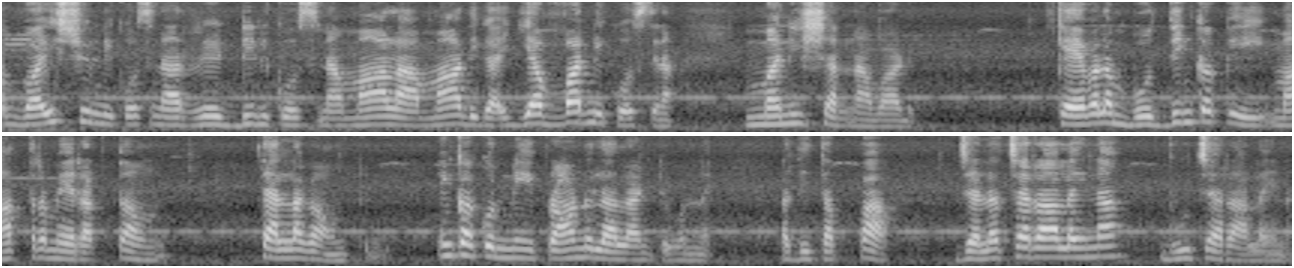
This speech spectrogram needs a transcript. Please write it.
వైశ్యుల్ని కోసినా రెడ్డిని కోసినా మాల మాదిగా ఎవరిని కోసినా మనిషి అన్నవాడు. కేవలం బొద్దింకకి మాత్రమే రక్తం తెల్లగా ఉంటుంది. ఇంకా కొన్ని ప్రాణులు అలాంటివి ఉన్నాయి. అది తప్ప జలచరాలైనా భూచరాలైనా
